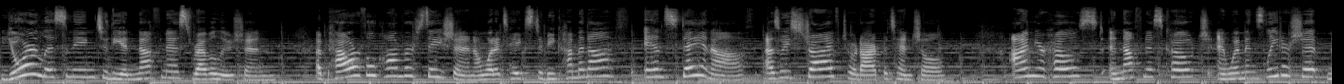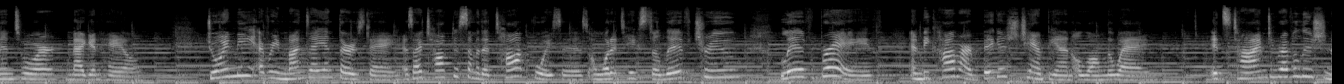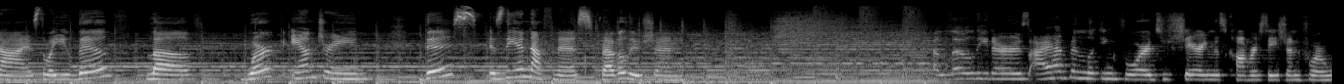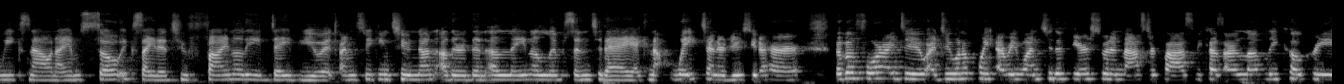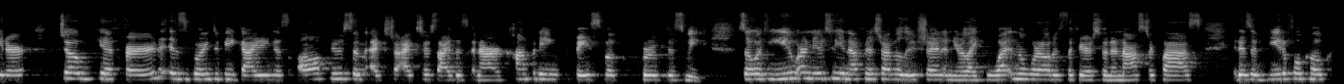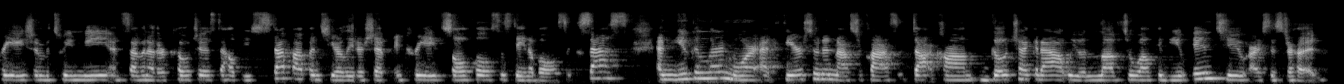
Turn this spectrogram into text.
You're listening to the Enoughness Revolution, a powerful conversation on what it takes to become enough and stay enough as we strive toward our potential. I'm your host, Enoughness Coach, and Women's Leadership Mentor, Megan Hale. Join me every Monday and Thursday as I talk to some of the top voices on what it takes to live true, live brave, and become our biggest champion along the way. It's time to revolutionize the way you live, love, work, and dream. This is the Enoughness Revolution. Leaders. I have been looking forward to sharing this conversation for weeks now, and I am so excited to finally debut it. I'm speaking to none other than Elena Lipson today. I cannot wait to introduce you to her. But before I do, I do want to point everyone to the Fierce Women Masterclass because our lovely co creator, Joe Gifford is going to be guiding us all through some extra exercises in our accompanying Facebook group this week. So if you are new to the Enoughness Revolution and you're like, what in the world is the Fierce Women Masterclass? It is a beautiful co-creation between me and seven other coaches to help you step up into your leadership and create soulful, sustainable success. And you can learn more at fiercewomenmasterclass.com. Go check it out. We would love to welcome you into our sisterhood.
